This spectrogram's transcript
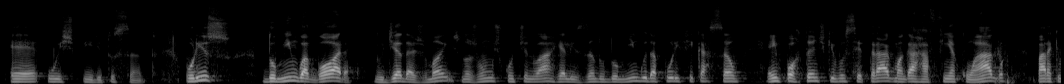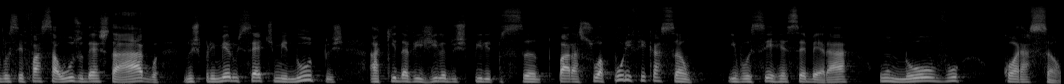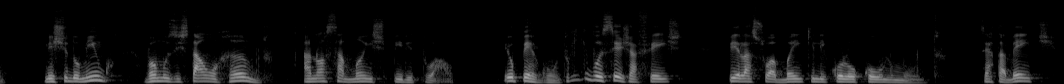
é o Espírito Santo. Por isso, Domingo agora, no Dia das Mães, nós vamos continuar realizando o Domingo da Purificação. É importante que você traga uma garrafinha com água para que você faça uso desta água nos primeiros sete minutos aqui da Vigília do Espírito Santo para a sua purificação e você receberá um novo coração. Neste domingo, vamos estar honrando a nossa mãe espiritual. Eu pergunto, o que você já fez pela sua mãe que lhe colocou no mundo? Certamente,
